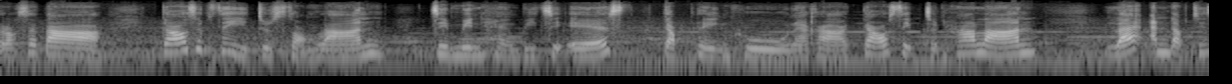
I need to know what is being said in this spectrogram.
Rockstar 94.2 ล้าน จิมินแห่ง BTS กับเพลง Who นะคะ 90.5 ล้าน และอันดับที่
